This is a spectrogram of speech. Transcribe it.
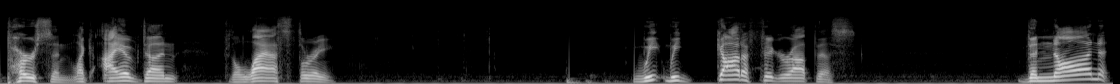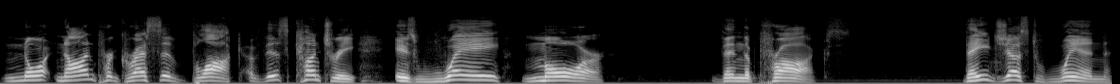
person, like I have done for the last three. We, we got to figure out this the non non progressive block of this country is way more than the progs. They just win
